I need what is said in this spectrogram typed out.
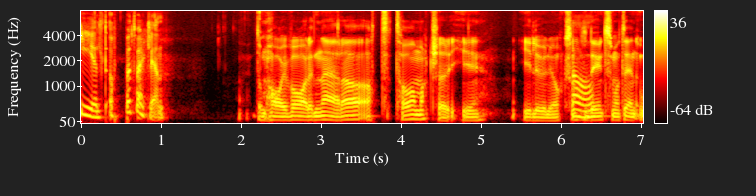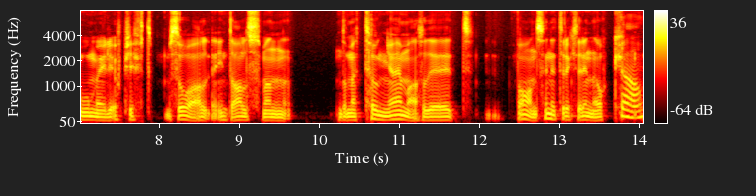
helt öppet verkligen. De har ju varit nära att ta matcher i, i Luleå också. Ja. Så det är ju inte som att det är en omöjlig uppgift. Så, all, inte alls. Men de är tunga hemma. Så det är ett vansinnigt där inne. Och Ja.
